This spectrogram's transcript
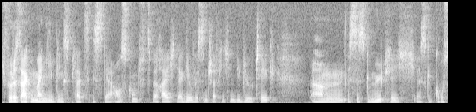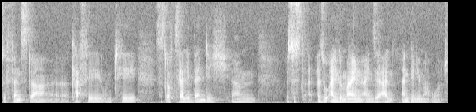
ich würde sagen, mein Lieblingsplatz ist der Auskunftsbereich der Geowissenschaftlichen Bibliothek. Ähm, es ist gemütlich, es gibt große Fenster, äh, Kaffee und Tee, es ist oft sehr lebendig. Ähm, es ist also allgemein ein sehr angenehmer Ort.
